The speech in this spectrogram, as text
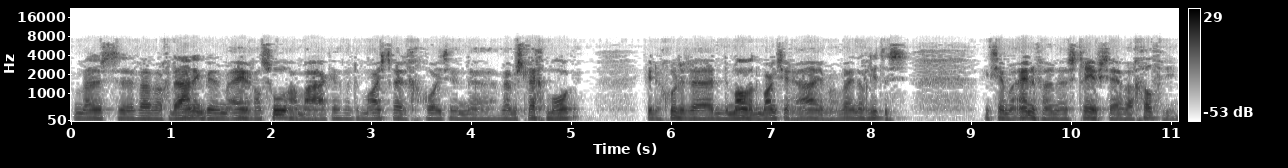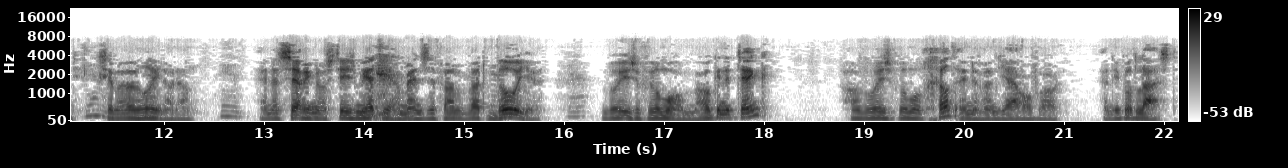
maar dat is wat we hebben gedaan. Ik ben mijn eigen rantsoen gaan maken. We hebben de maïsstrijder gegooid en we hebben slecht gemolken. Ik vind het goed dat de man aan de bank zegt, ah, je maar weinig liters. Ik zeg maar, einde van de streef zijn we geld verdiend. Ja. Ik zeg maar, wat wil je nou dan? Ja. En dat zeg ik nog steeds meer tegen mensen van, wat wil je? Wil je zoveel mogelijk melk in de tank? Of wil je zoveel mogelijk geld einde van het jaar overhouden? En ik wil het laatst.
